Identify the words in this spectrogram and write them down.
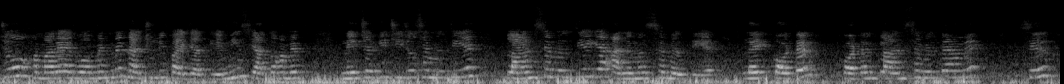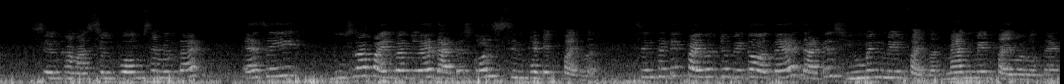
जो हमारे एनवायरमेंट में नेचुरली पाई जाती है। मीन्स या तो हमें नेचर की चीज़ों से मिलती है प्लांट से मिलती है या एनिमल्स से मिलती है? लाइक कॉटन कॉटन प्लांट से मिलता है हमें। सिल्क सिल्क हमारा सिल्क वॉर्म से मिलता है। ऐसे ही दूसरा फाइबर जो है that is called synthetic fibre synthetic fibre जो बेटा होता है that is human made fibre man made fibre होता है।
